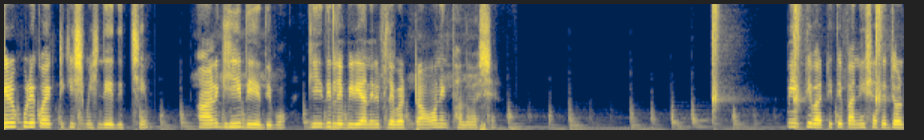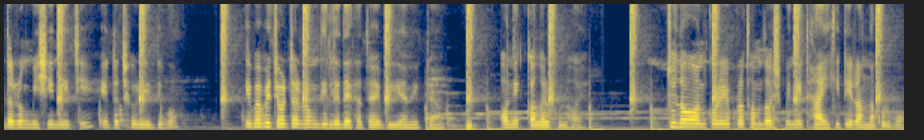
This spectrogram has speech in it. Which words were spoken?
এর উপরে কয়েকটি কিশমিশ দিয়ে দিচ্ছি আর ঘি দিয়ে দিব। ঘি দিলে বিরিয়ানির ফ্লেভারটা অনেক ভালো আসে। আমি একটি বাটিতে পানির সাথে জর্দার রং মিশিয়ে নিয়েছি, এটা ছড়িয়ে দিব। এভাবে জর্দার রং দিলে দেখা যায় বিরিয়ানিটা অনেক কালারফুল হয়। চুলা অন করে প্রথম 10 মিনিট হাই হিটে রান্না করব।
